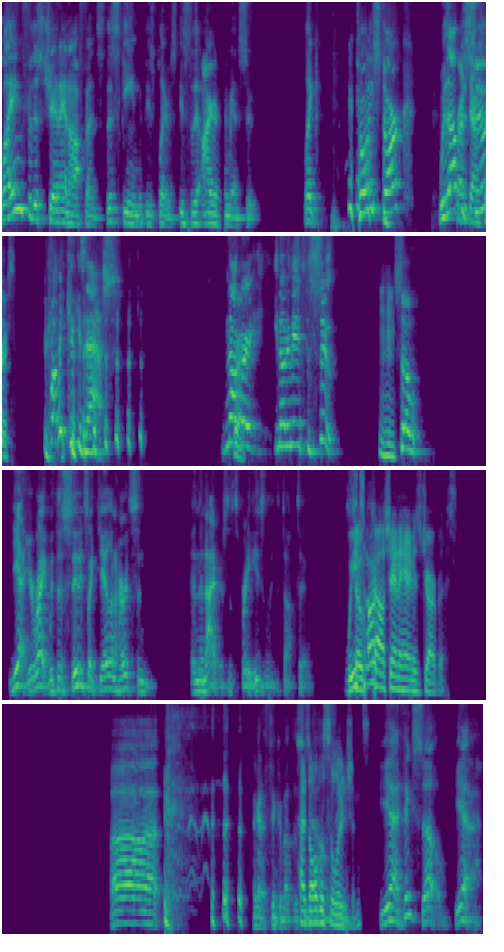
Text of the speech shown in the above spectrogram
Playing for this Shanahan offense, this scheme with these players is the Iron Man suit. Like Tony Stark without Write the down, suit, Chris. probably kick his ass. not Right. very. You know what I mean? It's the suit. Mhm. So, yeah, you're right. With the suit, it's like Jalen Hurts and and the Niners. It's pretty easily the top two. We so talk- Kyle Shanahan is Jarvis. Uh, I got to think about this. Has all the solutions. Yeah, I think so. Yeah.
